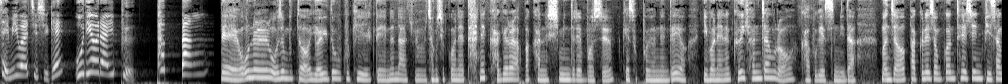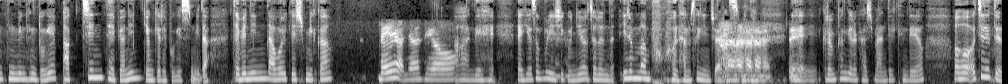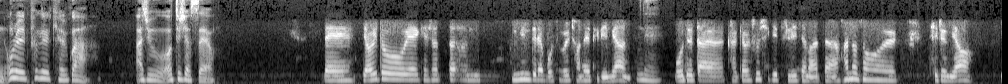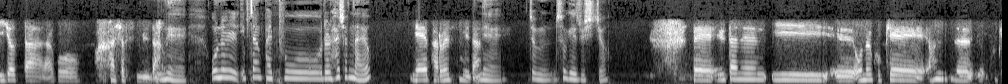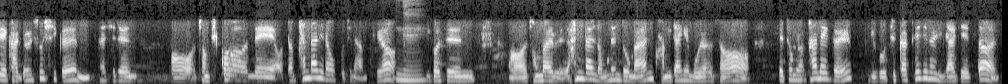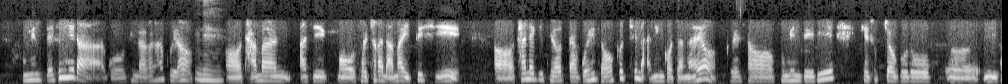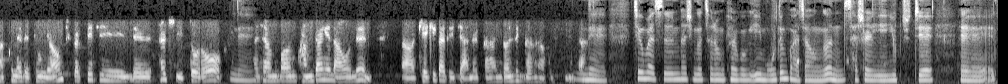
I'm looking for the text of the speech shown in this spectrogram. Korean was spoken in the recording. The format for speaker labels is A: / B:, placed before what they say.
A: 재미와 지식의 오디오 라이프 팟빵
B: 네, 오늘 오전부터 여의도 국회 일대에는 아주 정치권의 탄핵 가결을 압박하는 시민들의 모습 계속 보였는데요. 이번에는 그 현장으로 가보겠습니다. 먼저 박근혜 정권 퇴진 비상국민행동의 박진 대변인 연결해 보겠습니다. 대변인 나와 계십니까?
C: 네, 안녕하세요.
B: 아, 네. 여성분이시군요. 저는 이름만 보고 남성인 줄 알았습니다. 네. 네. 그런 편견을 가지면 안 될 텐데요. 어, 어찌됐든 오늘 표결 결과 아주 어떠셨어요?
C: 네, 여의도에 계셨던 국민들의 모습을 전해드리면 네. 모두 다 가결 소식이 들리자마자 환호성을 지르며 이겼다라고 하셨습니다.
B: 네. 오늘 입장 발표를 하셨나요?
C: 네, 바로 했습니다.
B: 네. 좀 소개해 주시죠.
C: 네, 일단은 이 오늘 국회 한 국회 가결 소식은 사실은 뭐 정치권의 어떤 판단이라고 보지는 않고요. 네. 이것은 어 정말 한 달 넘는 동안 광장에 모여서 대통령 탄핵을 그리고 즉각 퇴진을 이야기했던 국민들의 승리라고 생각을 하고요. 네. 어, 다만 아직 뭐 절차가 남아 있듯이 어, 탄핵이 되었다고 해서 끝은 아닌 거잖아요. 그래서 국민들이 계속적으로 어, 이 박근혜 대통령 즉각 퇴진을 할 수 있도록 네. 다시 한번 광장에 나오는 어, 계기가 되지 않을까 이런 생각을 하고 있습니다.
B: 네. 지금 말씀하신 것처럼 결국 이 모든 과정은 사실 이 6주째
